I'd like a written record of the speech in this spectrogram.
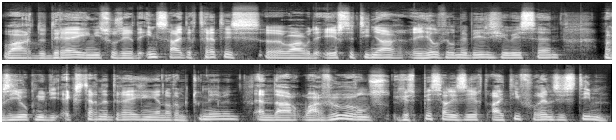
Waar de dreiging niet zozeer de insider threat is, uh, waar we de eerste tien jaar heel veel mee bezig geweest zijn. Maar zie je ook nu die externe dreiging enorm toenemen. En daar waar vroeger ons gespecialiseerd IT-forensisch team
